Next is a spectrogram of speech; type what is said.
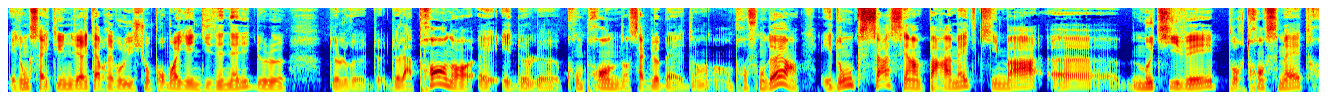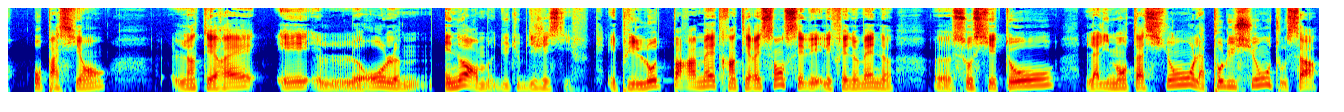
et donc ça a été une véritable révolution pour moi il y a une dizaine d'années de le, de, l'apprendre et, de le comprendre dans sa globale, en profondeur. Et donc ça, c'est un paramètre qui m'a euh, motivé pour transmettre aux patients l'intérêt et le rôle énorme du tube digestif. Et puis l'autre paramètre intéressant, c'est les, phénomènes euh, sociétaux, l'alimentation, la pollution, tout ça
